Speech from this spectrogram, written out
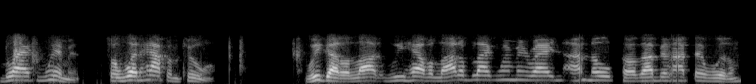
black women. So what happened to them? We got a lot. We have a lot of black women right now. I know because I've been out there with them.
